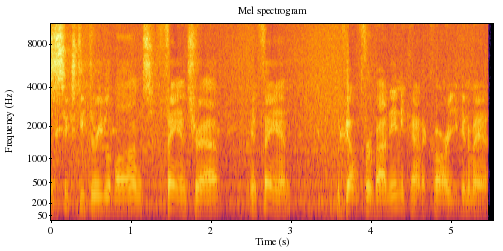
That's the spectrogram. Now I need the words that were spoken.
The 63 Le Mans fan shroud and fan. We've got them for about any kind of car you can imagine.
